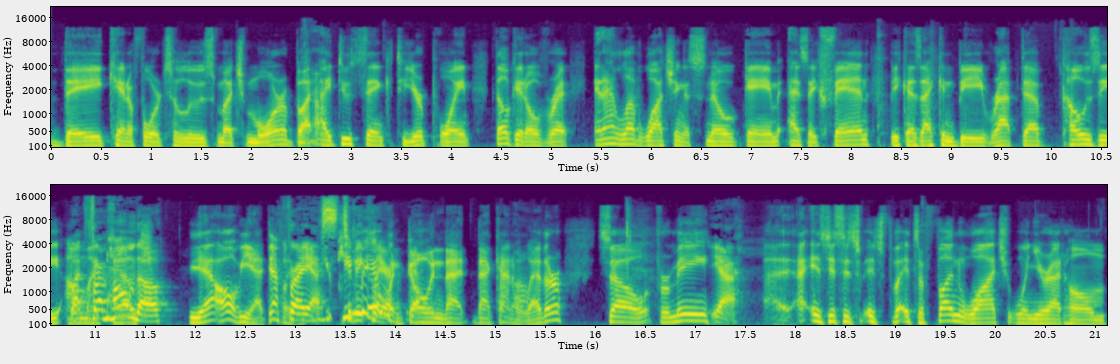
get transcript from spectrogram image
they can't afford to lose much more. But I do think, to your point, they'll get over it. And I love watching a snow game as a fan because I can be wrapped up, cozy on But my from home, though. Yeah. Oh, yeah. Definitely. For- yes, you to keep be me clear. Wouldn't go in that that kind of Uh-huh. weather. So for me, Yeah. uh, it's just it's it's it's a fun watch when you're at home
